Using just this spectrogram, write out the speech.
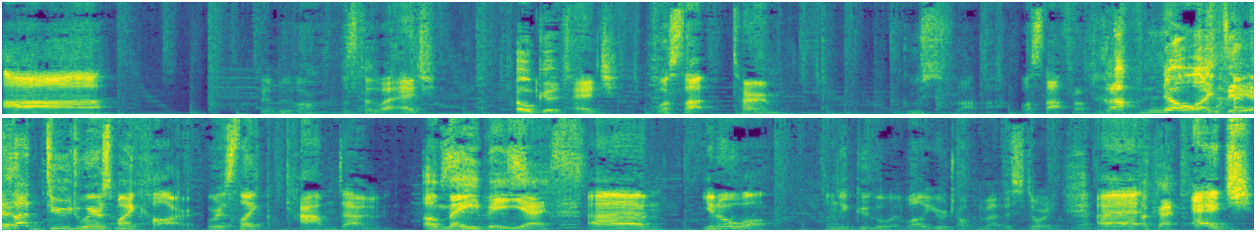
Uh, we'll move on. Let's talk about Edge. Oh, good. Edge. What's that term? Goose flapper. What's that from? Is that, No is that, idea. is that Dude Where's My Car? Where it's like, calm down. oh, maybe, yes. Um, you know what? I'm going to Google it while you're talking about this story. Uh, Okay. Edge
